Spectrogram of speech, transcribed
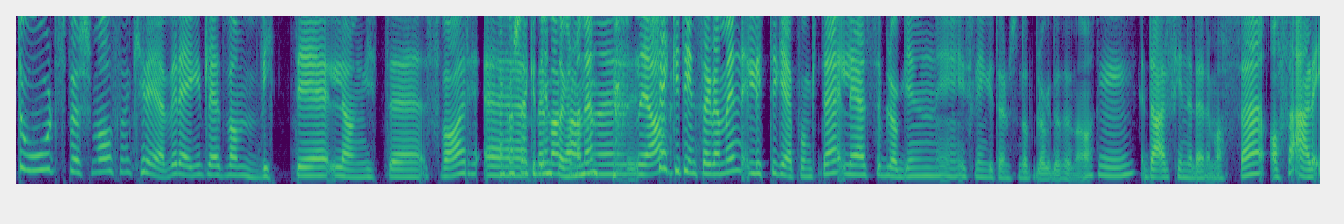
stort spørsmål som krever egentlig et vanvittig langt uh, svar. Uh, kan sjekke ut men Instagrammen din. Uh, Ja. Sjekk ut Instagrammen, lytt til G-punktet, les bloggen iselinguttormsen.blogg.no. Mm. Der finner dere masse. Og så er det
